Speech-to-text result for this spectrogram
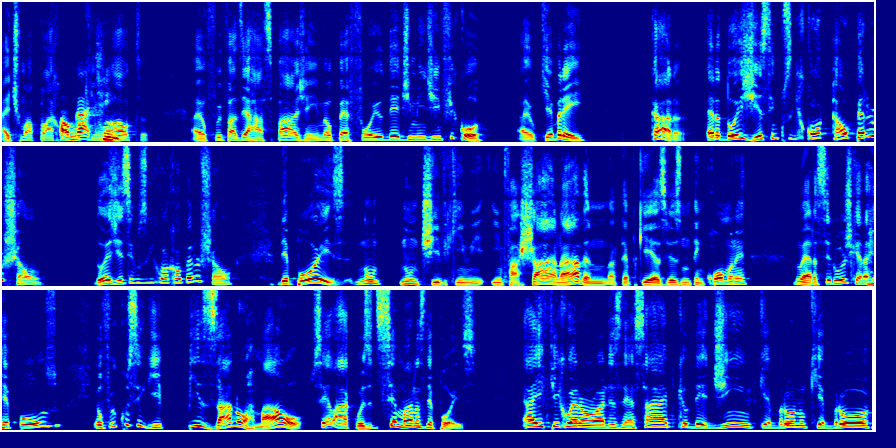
aí tinha uma placa um pouquinho gatinho. alta. Aí eu fui fazer a raspagem e meu pé foi e o dedinho mindinho ficou. Aí eu quebrei. Cara, era dois dias sem conseguir colocar o pé no chão. Dois dias sem conseguir colocar o pé no chão. Depois, não, não tive que enfaixar nada, até porque às vezes não tem como, né? Não era cirúrgico, era repouso. Eu fui conseguir pisar normal, sei lá, coisa de semanas depois. Aí fica o Aaron Rodgers nessa, ah, porque o dedinho quebrou, não quebrou,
